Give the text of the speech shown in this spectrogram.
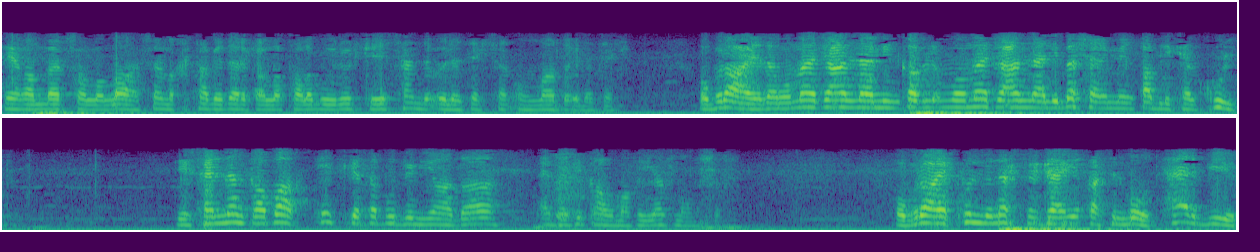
Peyğəmbər sallallahu aleyhi ve sellem xitab edərək Allah taala buyurur ki, sən də öləcəksən, onlar da öləcək. O bir ayədə və mə cəalnə min qabl və mə cəalnə li bəşərin min qablikəl xuld. Deyir, səndən qabaq heç kəsə bu dünyada əbədi qalmağı yazmamışıq. O bir ayə kullu nəfsin zəiqətil maut. Hər bir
